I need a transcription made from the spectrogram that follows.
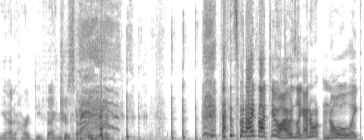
you had a heart defect or something. That's what I thought too. I was like, I don't know, like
